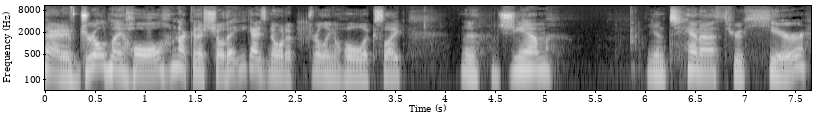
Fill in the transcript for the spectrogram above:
All right, I've drilled my hole. I'm not going to show that. You guys know what a drilling a hole looks like. I'm going to jam the antenna through here.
